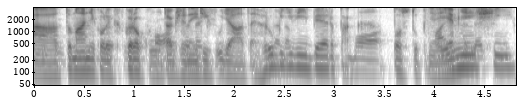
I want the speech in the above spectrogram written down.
a to má několik kroků, takže nejdřív uděláte hrubý výběr, pak postupně jemnější,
